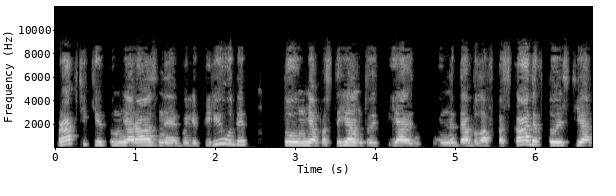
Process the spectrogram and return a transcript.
практики, у меня разные были периоды, то у меня постоянно, то я иногда была в каскадах, то есть я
